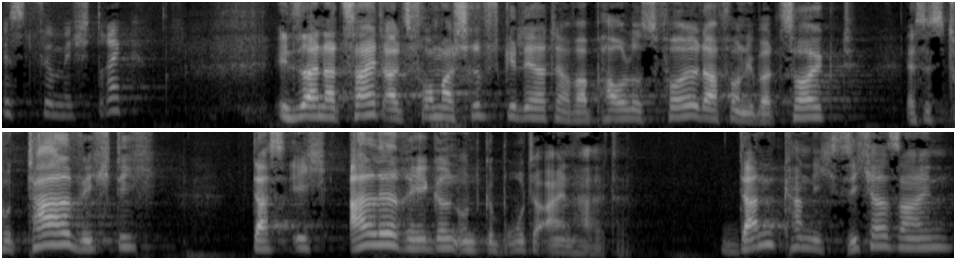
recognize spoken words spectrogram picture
ist für mich Dreck? In seiner Zeit als frommer Schriftgelehrter war Paulus voll davon überzeugt, es ist total wichtig, dass ich alle Regeln und Gebote einhalte. Dann kann ich sicher sein,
